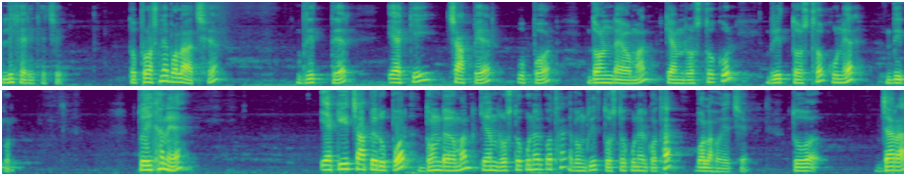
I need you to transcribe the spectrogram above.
লিখে রেখেছি। তো প্রশ্নে বলা আছে, বৃত্তের একই চাপের উপর দণ্ডায়মান কেন্দ্রস্থ কোণ বৃত্তস্থ কোণের দ্বিগুণ। তো এখানে একই চাপের উপর দণ্ডায়মান কেন্দ্রস্থ কোণের কথা এবং বৃত্তস্থ কোণের কথা বলা হয়েছে। তো যারা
